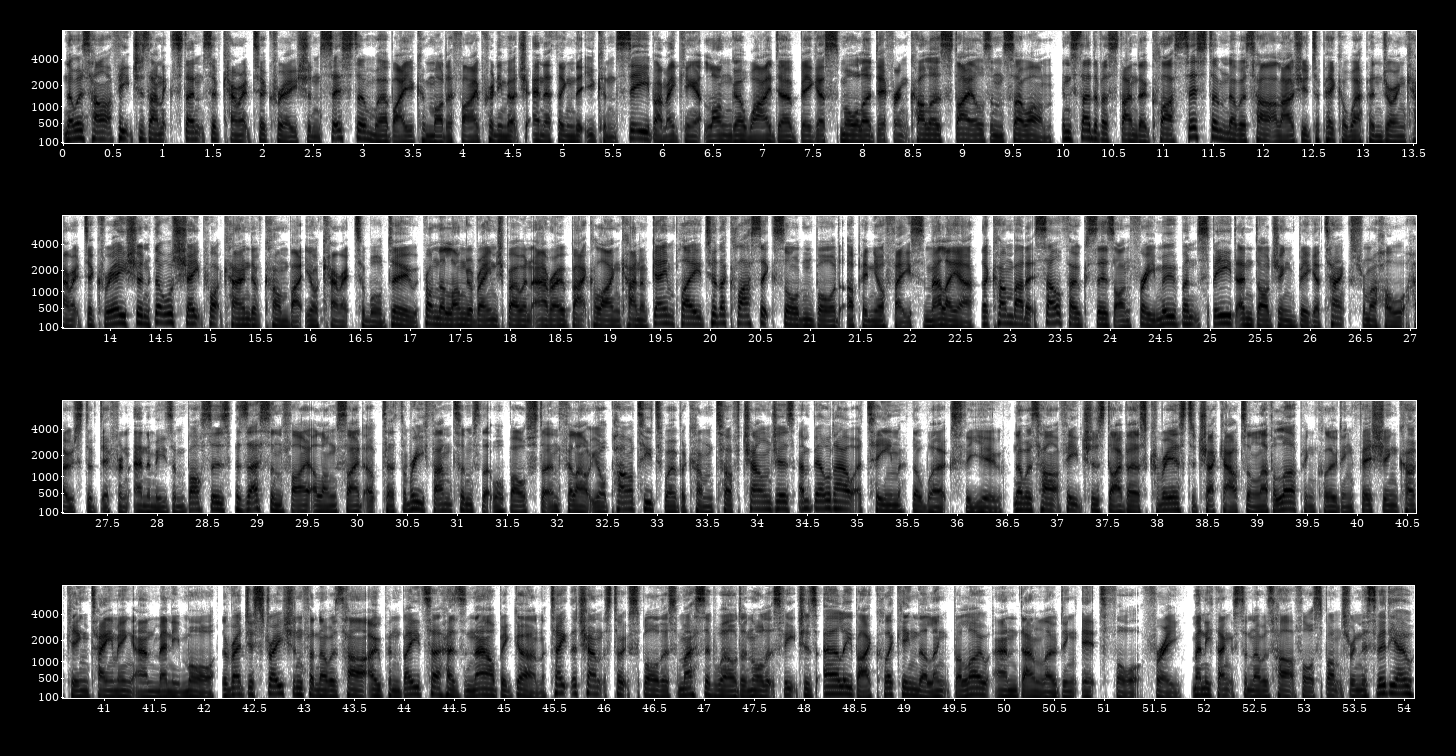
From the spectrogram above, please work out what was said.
Noah's Heart features an extensive character creation system whereby you can modify pretty much anything that you can see by making it longer, wider, bigger, smaller, different colors, styles, and so on. Instead of a standard class system, Noah's Heart allows you to pick a weapon during character creation that will shape what kind of combat your character will do, from the longer range bow and arrow backline kind of gameplay to the classic sword and board up in your face melee. The combat itself focuses on free movement, speed, and dodging big attacks from a whole host of different enemies and bosses possess and fight alongside up to three phantoms that will bolster and fill out your party to overcome tough challenges and build out a team that works for you. Noah's Heart features diverse careers to check out and level up, including fishing, cooking, taming, and many more. The registration for Noah's Heart Open Beta has now begun. Take the chance to explore this massive world and all its features early by clicking the link below and downloading it for free. Many thanks to Noah's Heart for sponsoring this video.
